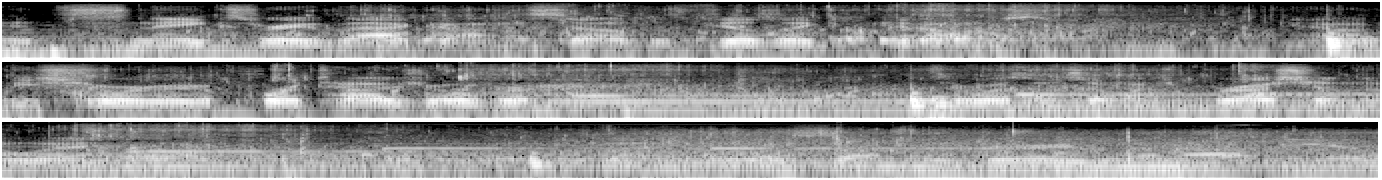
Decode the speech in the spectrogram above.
it snakes right back on itself. It feels like it could almost, you know, be shorter to portage over if there wasn't so much brush in the way. But something the monotony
